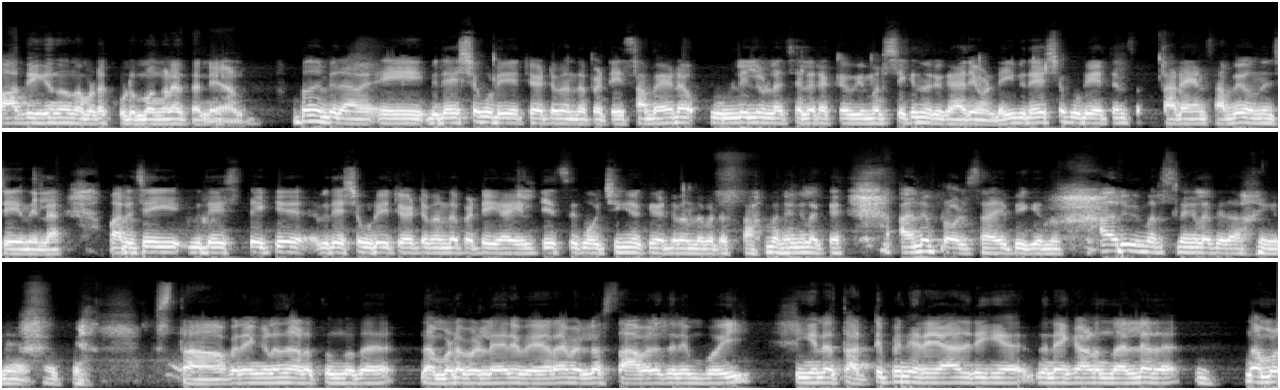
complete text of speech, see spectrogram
ബാധിക്കുന്നത് നമ്മുടെ കുടുംബങ്ങളെ തന്നെയാണ്. അപ്പൊ പിതാവ് ഈ വിദേശ കുടിയേറ്റമായിട്ട് ബന്ധപ്പെട്ട് ഈ സഭയുടെ ഉള്ളിലുള്ള ചിലരൊക്കെ വിമർശിക്കുന്ന ഒരു കാര്യമുണ്ട്. ഈ വിദേശ കുടിയേറ്റം തടയാൻ സഭയൊന്നും ചെയ്യുന്നില്ല. മറിച്ച് ഈ വിദേശത്തേക്ക് വിദേശ കുടിയേറ്റമായിട്ട് ബന്ധപ്പെട്ട് ഈ I L T S coaching ഒക്കെ ആയിട്ട് ബന്ധപ്പെട്ട സ്ഥാപനങ്ങളൊക്കെ അതിനെ പ്രോത്സാഹിപ്പിക്കുന്നു. ആ ഒരു വിമർശനങ്ങളെ പിതാവ് ഇങ്ങനെ സ്ഥാപനങ്ങൾ നടത്തുന്നത് നമ്മുടെ പിള്ളേര് വേറെ വല്ല സ്ഥാപനത്തിലും പോയി ഇങ്ങനെ തട്ടിപ്പിന് ഇരയാതിരിക്കുന്നതിനേക്കാളും നല്ലത് നമ്മൾ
